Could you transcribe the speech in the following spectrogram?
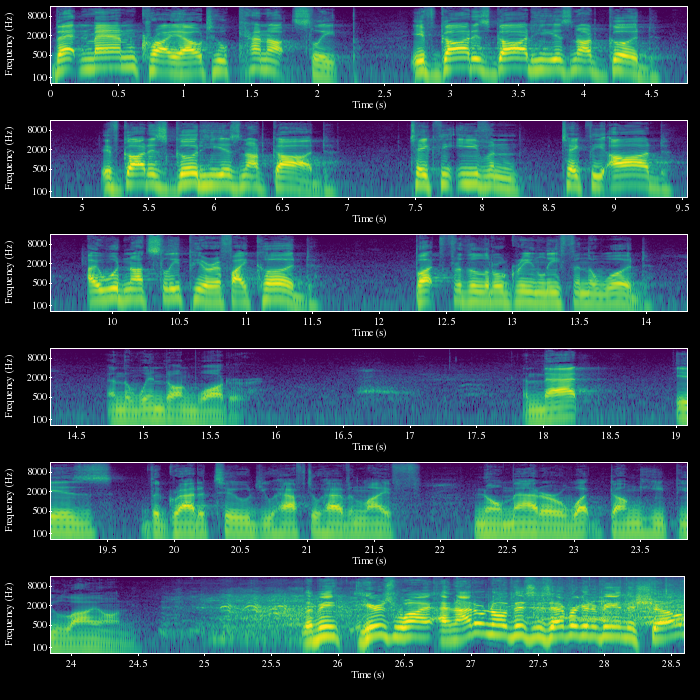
that man cry out who cannot sleep. If God is God, he is not good. If God is good, he is not God. Take the even, take the odd. I would not sleep here if I could, but for the little green leaf in the wood and the wind on water." And that is the gratitude you have to have in life, no matter what dung heap you lie on. Let me, here's why, and I don't know if this is ever to be in the show.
